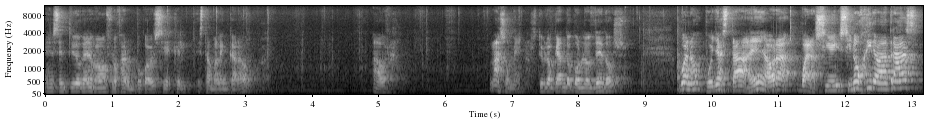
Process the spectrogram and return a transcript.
en el sentido que vamos a aflojar un poco a ver si es que está mal encarado. Ahora, más o menos, estoy bloqueando con los dedos. Bueno, pues ya está, ¿eh? Ahora, bueno, si, si no gira atrás,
